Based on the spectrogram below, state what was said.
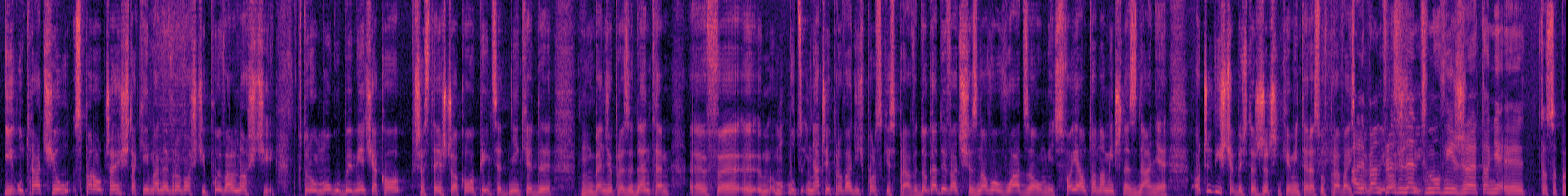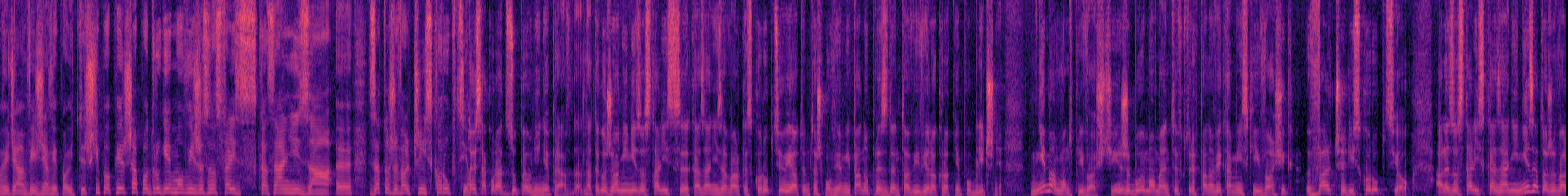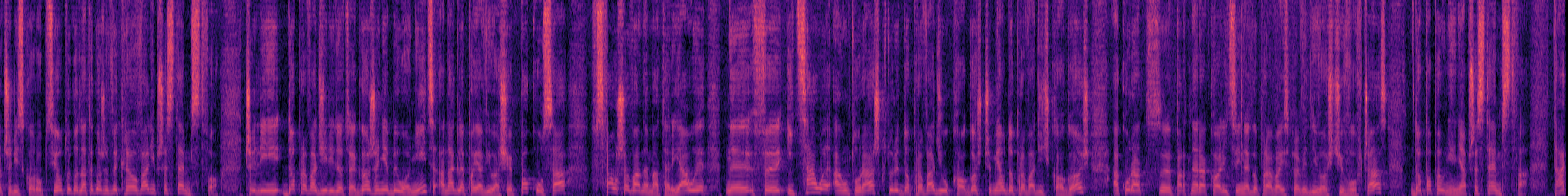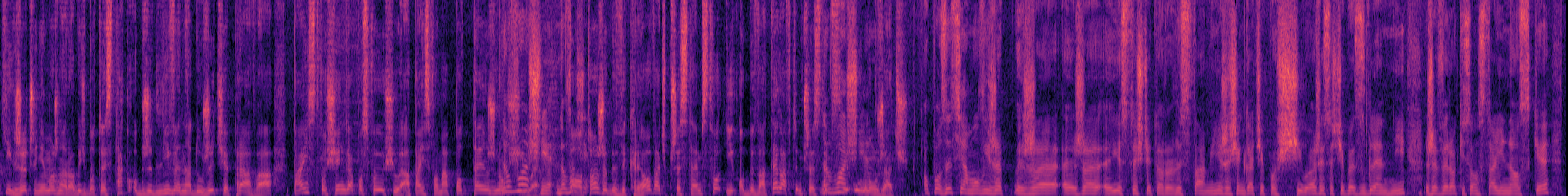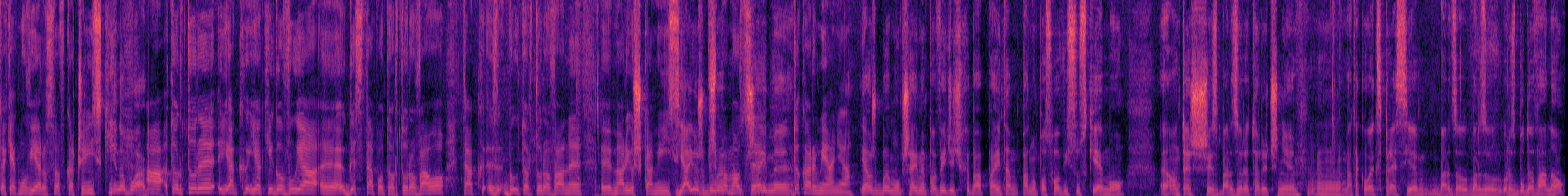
i utracił sporą część takiej manewrowości, pływalności, którą mógłby mieć jako przez te jeszcze około 500 dni, kiedy mm, będzie prezydentem, e, w, e, móc inaczej prowadzić polskie sprawy, dogadywać się z nową władzą, mieć swoje autonomiczne zdanie, oczywiście być też rzecznikiem interesów prawa i Ale pan prezydent mówi, że to, nie, y, to co powiedziałam, więźniowie polityczni po pierwsze, a po drugie mówi, że zostali skazani za, y, za to, że walczyli z korupcją. To jest akurat zupełnie nieprawda, dlatego że oni nie zostali skazani za walkę z korupcją. Ja o tym też mówiłem i panu prezydentowi wielokrotnie publicznie. Nie mam wątpliwości, że były momenty, w których panowie Kamiński i Wąsik walczyli z korupcją, ale zostali skazani nie za to, że walczyli z korupcją, tylko dlatego, że wykreowali przestępstwo, czyli doprowadzili do tego, że nie było nic, a nagle pojawiła się pokusa, sfałszowane materiały y, w, i cały anturaż, który doprowadził kogoś, czy miał doprowadzić kogoś, akurat y, partnera koalicyjnego Prawa i Sprawiedliwości wówczas, do popełnienia przestępstwa. Takich rzeczy nie można robić, bo to jest tak obrzydliwe nadużycie prawa. Państwo sięga po swoją siłę, a państwo ma potężną No siłę właśnie, no po właśnie. to, żeby wykreować przestępstwo i obywatela w tym przestępstwie właśnie. unurzać. Opozycja mówi, że, że, że jesteście terrorystami, że sięgacie po siłę, że jesteście bezwzględni, że wyroki są stalinowskie, tak jak mówi Jarosław Kaczyński. Nie no, błagam. a tortury, jak, jak jego wuja e, gestapo torturowało, tak e, był torturowany e, Mariusz Kamiński Ja już przy byłem pomocy uprzejmy- dokarmiania. Ja już byłem uprzejmy powiedzieć, chyba pamiętam panu posłowi Suskiemu, e, on też jest bardzo retorycznie, mm, ma taką ekspresję bardzo, bardzo rozbudowaną,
